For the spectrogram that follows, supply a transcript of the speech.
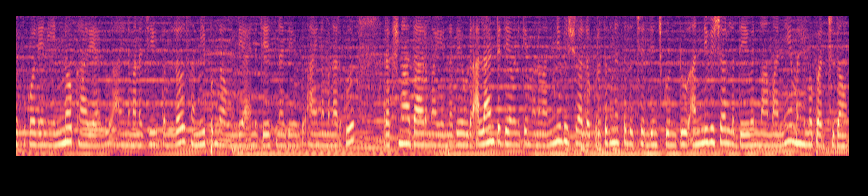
చెప్పుకోలేని ఎన్నో కార్యాలు ఆయన మన జీవితంలో సమీపంగా ఉండి ఆయన చేసిన దేవుడు. ఆయన మనకు రక్షణాధారమై ఉన్న దేవుడు. అలాంటి దేవునికి మనం అన్ని విషయాల్లో కృతజ్ఞతలు చెల్లించుకుంటూ అన్ని విషయాల్లో దేవుని నామాన్ని మహిమపరచుదాం.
